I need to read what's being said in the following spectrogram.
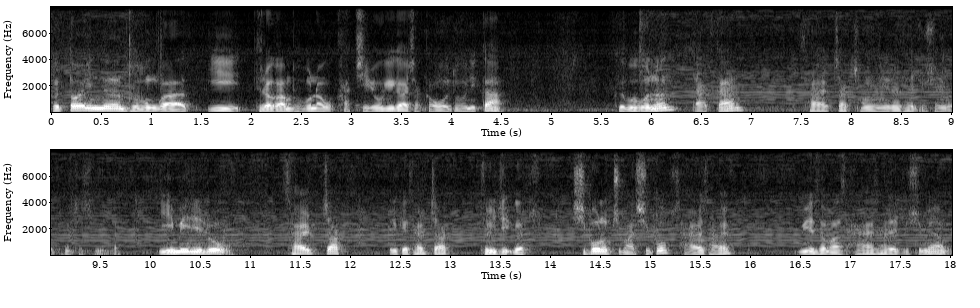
그 떠 있는 부분과 이 들어간 부분하고 같이 여기가 잠깐 어두우니까 그 부분은 약간 살짝 정리를 해 주시는 것도 괜찮습니다. 2mm로 살짝 이렇게 살짝 들지 그러니까 집어넣지 마시고 살살 위에서만 살살 해주시면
